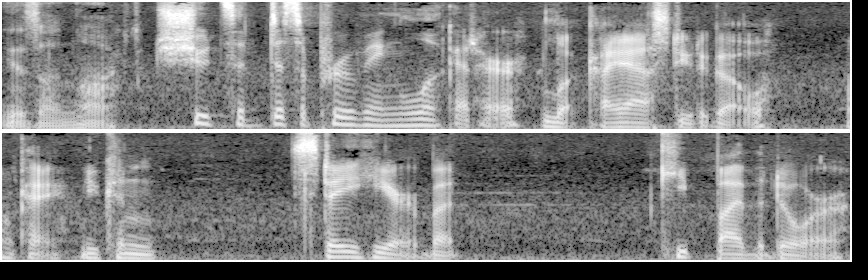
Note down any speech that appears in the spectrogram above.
is unlocked. Shoots a disapproving look at her. Look, I asked you to go. Okay, you can stay here, but keep by the door.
